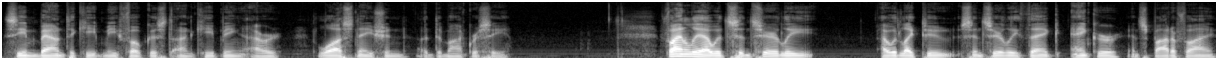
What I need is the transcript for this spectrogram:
seem bound to keep me focused on keeping our lost nation a democracy. Finally, I would sincerely I would like to sincerely thank Anchor and Spotify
